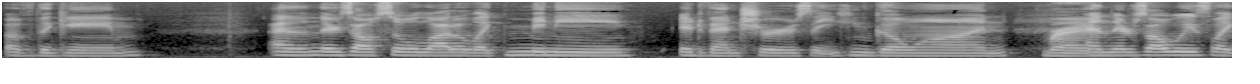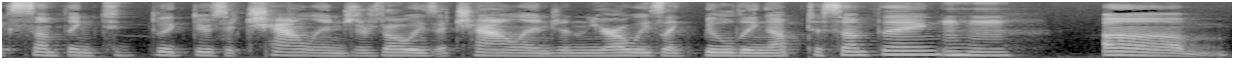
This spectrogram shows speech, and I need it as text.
of the game and then there's also a lot of like mini adventures that you can go on Right. and there's always like something to like there's a challenge there's always a challenge and you're always like building up to something Mm-hmm. um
